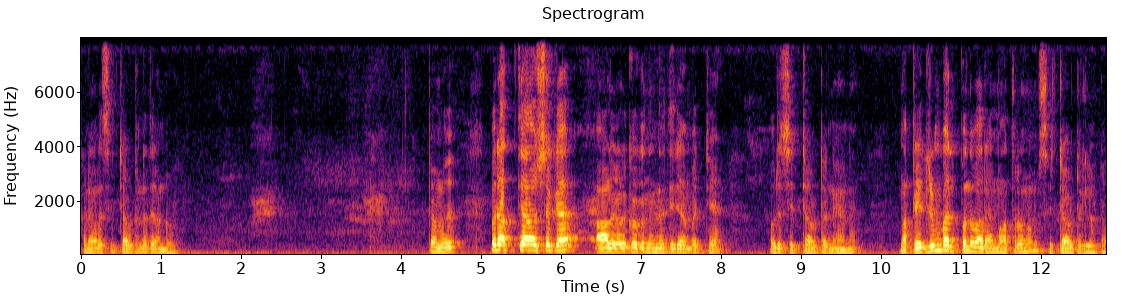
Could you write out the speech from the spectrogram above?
കണ്ടു? സിറ്റ് ഔട്ടിന്റെ ഇത് കണ്ടോളൂ ഇപ്പം നമ്മൾ ഒരു അത്യാവശ്യമൊക്കെ ആളുകൾക്കൊക്കെ നിന്ന് തിരിയാൻ പറ്റിയ ഒരു സിറ്റ് ഔട്ട് തന്നെയാണ്. എന്നാൽ പെരും വലിപ്പം എന്ന് പറയാൻ മാത്രമൊന്നും സിറ്റ് ഔട്ടില്ല കേട്ടോ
